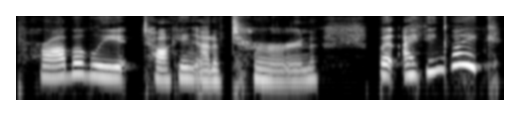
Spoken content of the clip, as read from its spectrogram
probably talking out of turn, but I think like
